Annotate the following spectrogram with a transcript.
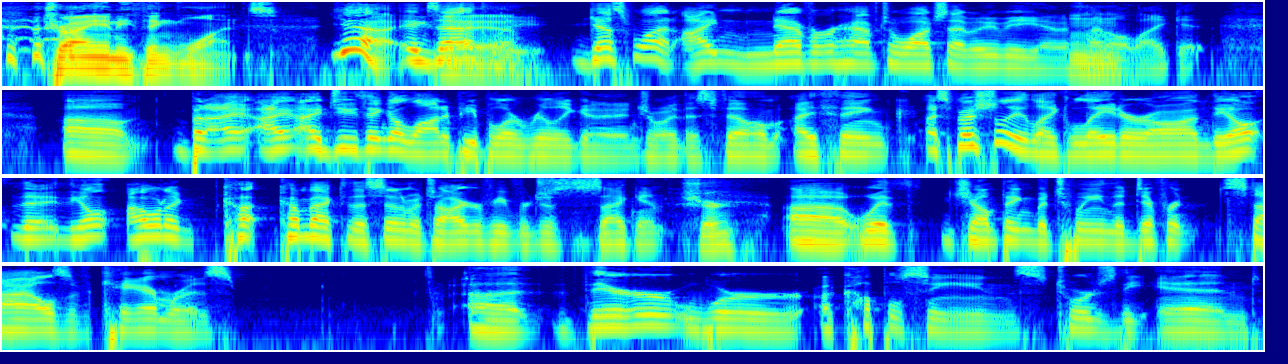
Try anything once. yeah, exactly. Guess what? I never have to watch that movie again if I don't like it. Um, but I, I, I do think a lot of people are really going to enjoy this film. I think, especially like later on, the the the I want to cut, come back to the cinematography for just a second. Sure. Uh, with jumping between the different styles of cameras, uh, there were a couple scenes towards the end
